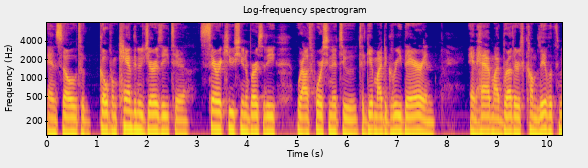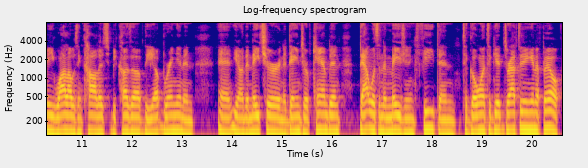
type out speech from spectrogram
And so to go from Camden, New Jersey, to Syracuse University, where I was fortunate to to get my degree there and and have my brothers come live with me while I was in college because of the upbringing and and you know the nature and the danger of Camden. That was an amazing feat, and to go on to get drafted in the NFL,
